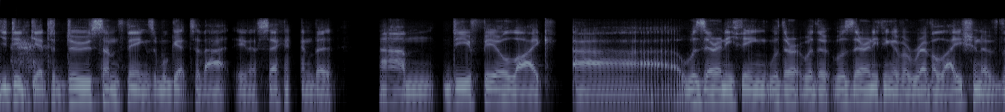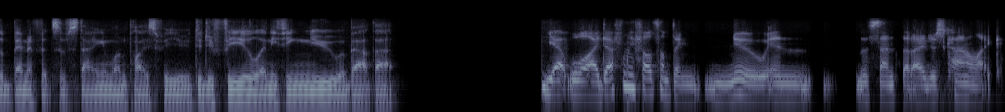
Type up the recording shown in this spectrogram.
you did get to do some things and we'll get to that in a second, but um, do you feel like uh, was there anything was there, was there was there anything of a revelation of the benefits of staying in one place for you? Did you feel anything new about that? Yeah, well, I definitely felt something new in the sense that I just kind of like,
